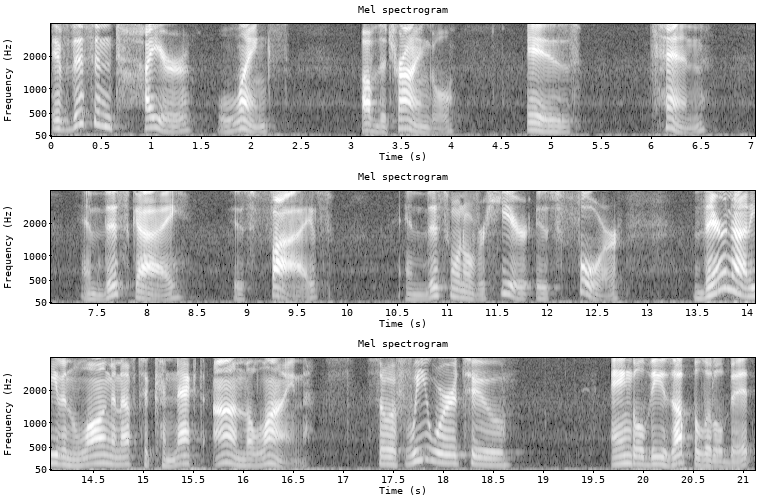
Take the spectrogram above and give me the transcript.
if this entire length of the triangle is 10 and this guy is 5 and this one over here is 4, they're not even long enough to connect on the line. So if we were to angle these up a little bit,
